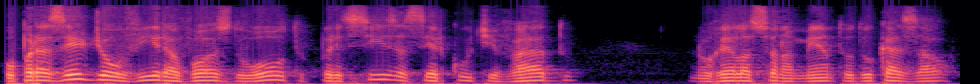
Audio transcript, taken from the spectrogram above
O prazer de ouvir a voz do outro precisa ser cultivado no relacionamento do casal.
